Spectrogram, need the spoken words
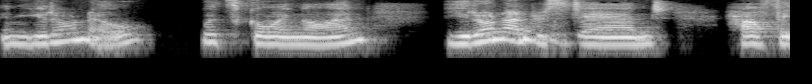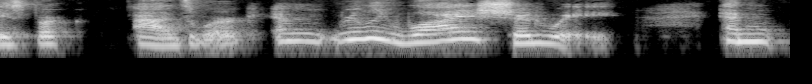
and you don't know what's going on. You don't mm-hmm. understand how Facebook ads work. And really, why should we? And,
